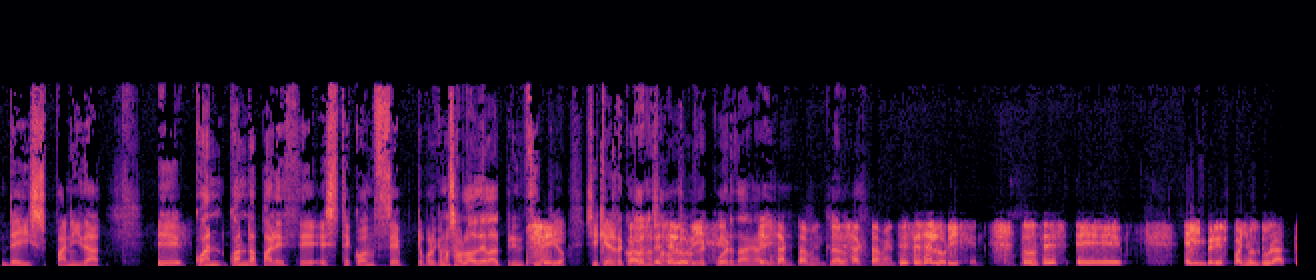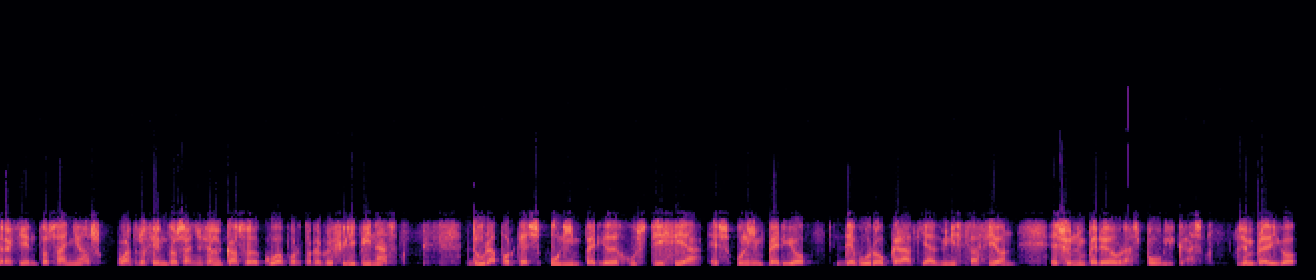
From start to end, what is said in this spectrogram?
de hispanidad. Eh, ¿cuándo, aparece este concepto? Porque hemos hablado de él al principio. Si quieres recordarnos este algo, lo recuerdas. Exactamente, exactamente. Este es el origen. Entonces, eh, el Imperio Español dura 300 años, 400 años en el caso de Cuba, Puerto Rico y Filipinas. Dura porque es un imperio de justicia, es un imperio de burocracia, administración, es un imperio de obras públicas. Siempre digo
